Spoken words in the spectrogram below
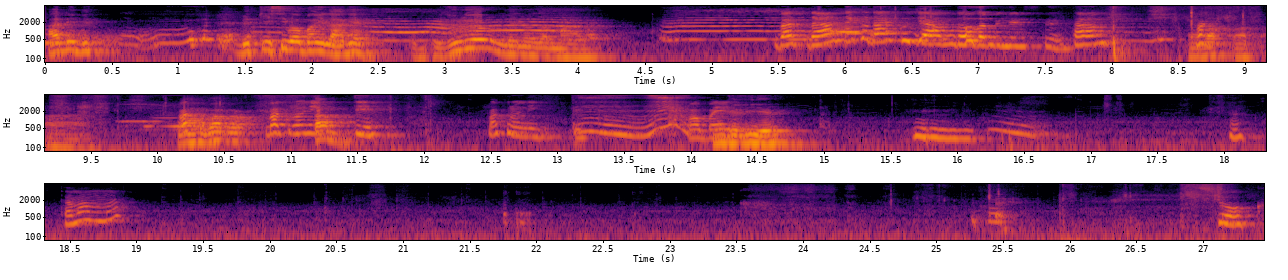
Hadi bir, bir kisi babayı lagi. Üzülüyorum ben o zaman. Bak daha ne kadar kucağımda olabilirsin. Tamam. Bak bak bak. Aa. Ah, bak bak. Bak Ronya Tamam. gitti. Bak Ronya gitti. Babaya gitti. Geliyor. Tamam mı? Şok.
